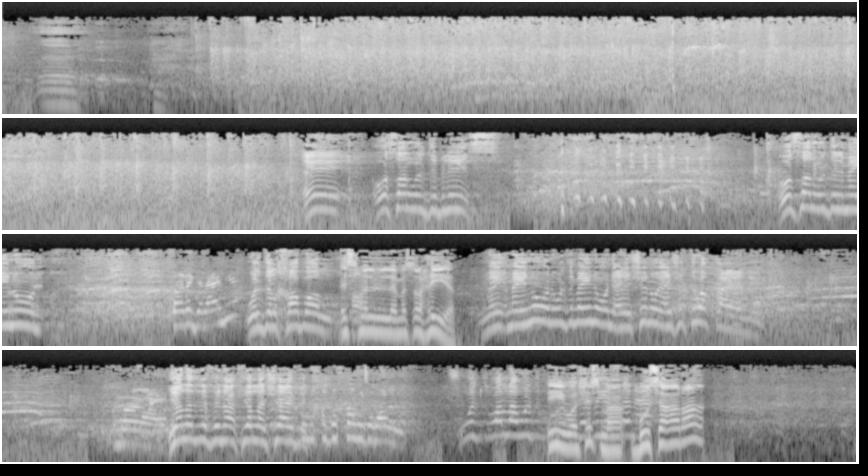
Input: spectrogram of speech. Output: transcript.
إيه وصل ولد إبليس. وصل ولد المينون. طارق العالية ولد الخبل. اسم المسرحية. مي مينون ولد مينون يعني شنو يعني شو تتوقع يعني؟ ما يلا ذي هناك يلا شايفك. حق طارق العالية ولد والله ولد أيوه شو اسمها بوسارة؟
